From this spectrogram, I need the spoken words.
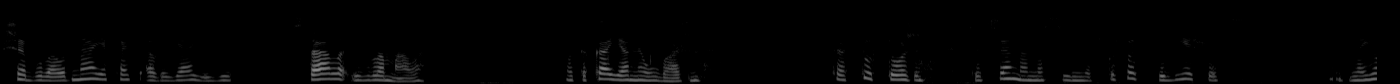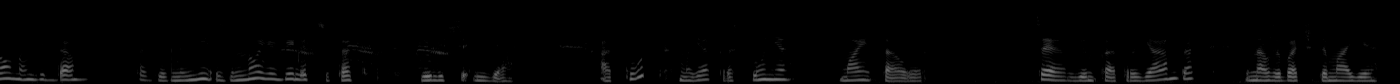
Ще була одна якась, але я її стала і зламала. Отака я неуважна. Так, тут теж це все на насіннячко. Щось собі, щось знайомим віддам. Так як мені зі мною діляться, так ділюся і я. А тут моя красуня Май Тауер. Це в'юнка троянда. Вона вже, бачите, має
